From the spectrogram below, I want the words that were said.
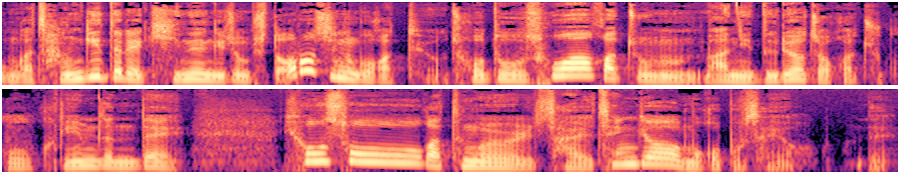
뭔가 장기들의 기능이 좀 떨어지는 것 같아요. 저도 소화가 좀 많이 느려져가지고 그게 힘든데 효소 같은 걸 잘 챙겨 먹어보세요. 네.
